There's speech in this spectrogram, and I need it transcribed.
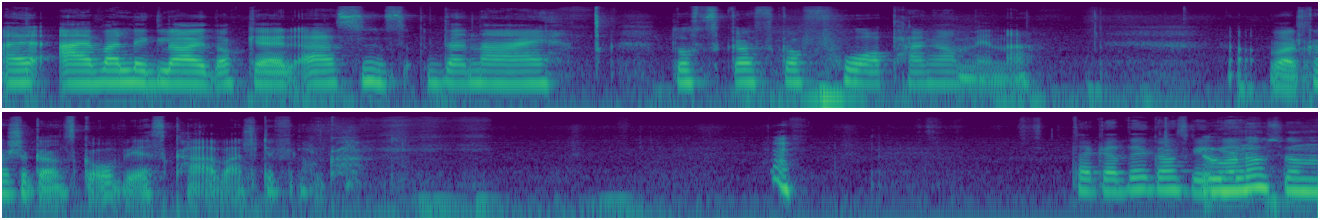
Jeg, jeg er veldig glad i dere. Jeg syns Nei, dere skal, skal få pengene mine. Ja, var kanskje ganske obvious hva jeg valgte for noe. Tenker at det er ganske Det var noe sånn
